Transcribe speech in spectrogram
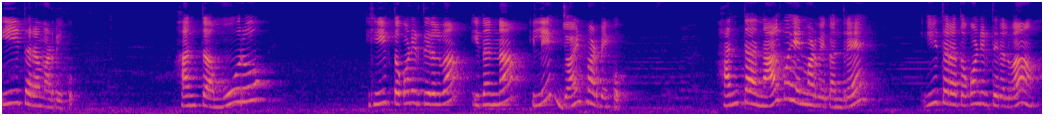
ಈ ಥರ ಮಾಡಬೇಕು. ಹಂತ ಮೂರು ಹೀಗೆ ತಗೊಂಡಿರ್ತೀರಲ್ವಾ? ಇದನ್ನ ಇಲ್ಲಿ ಜಾಯಿಂಟ್ ಮಾಡಬೇಕು. ಹಂತ ನಾಲ್ಕು ಏನು ಮಾಡಬೇಕಂದ್ರೆ, ಈ ಥರ ತಗೊಂಡಿರ್ತೀರಲ್ವಾ?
